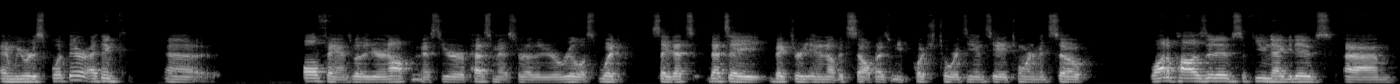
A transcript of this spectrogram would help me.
and we were to split there, I think uh, all fans, whether you're an optimist, you're a pessimist, or whether you're a realist, would say that's that's a victory in and of itself as we push towards the NCAA tournament. So a lot of positives, a few negatives, um,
